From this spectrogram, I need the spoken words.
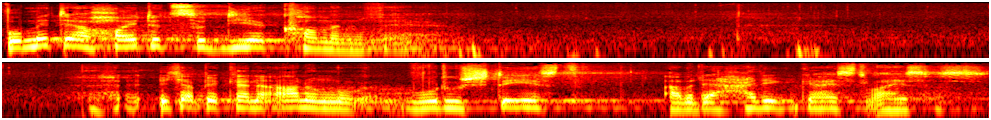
womit er heute zu dir kommen will. Ich habe ja keine Ahnung, wo du stehst, aber der Heilige Geist weiß es.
